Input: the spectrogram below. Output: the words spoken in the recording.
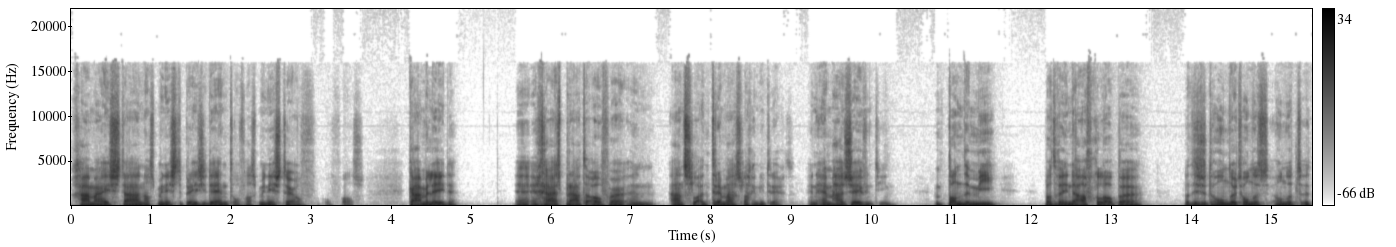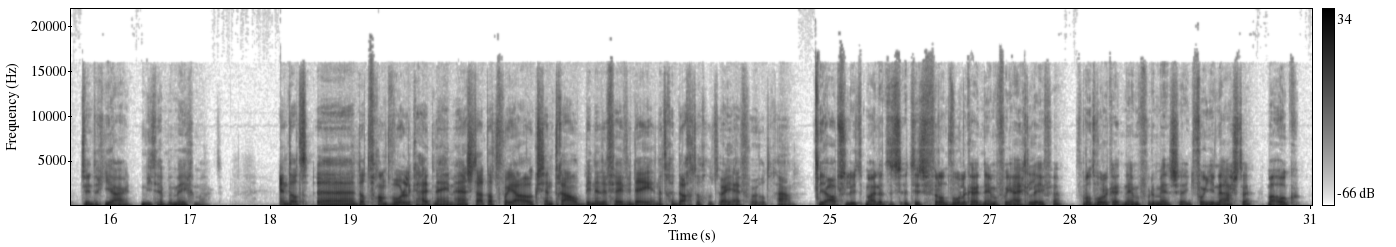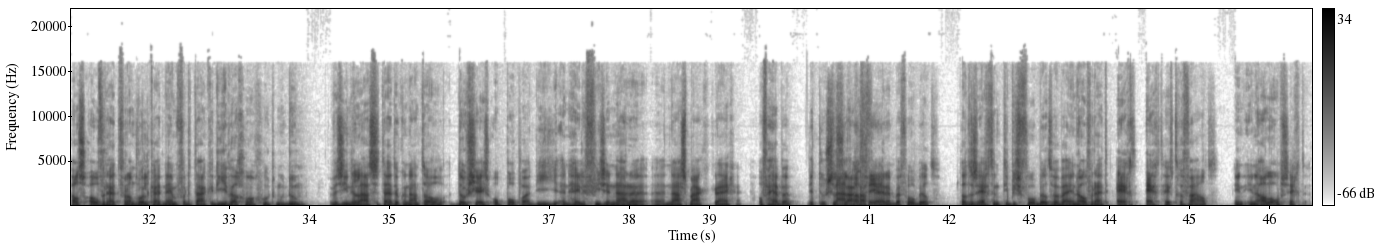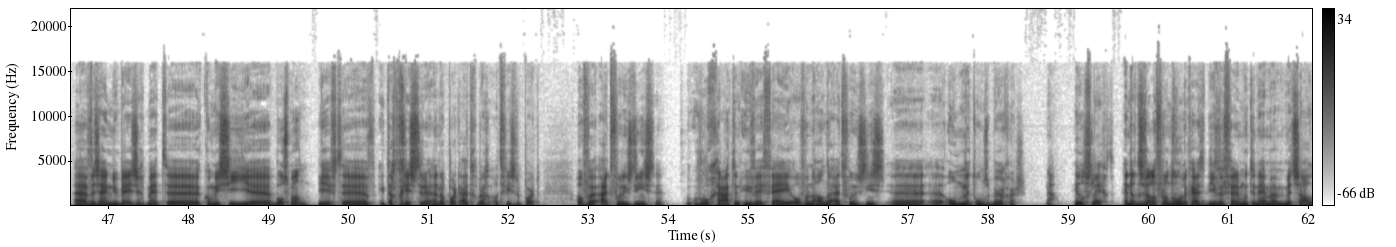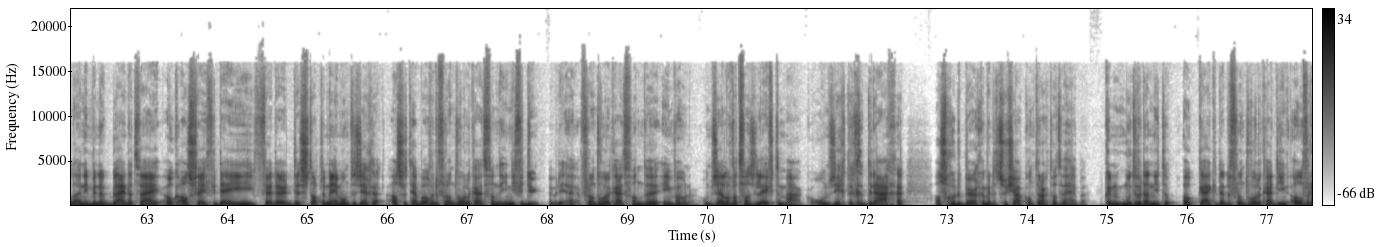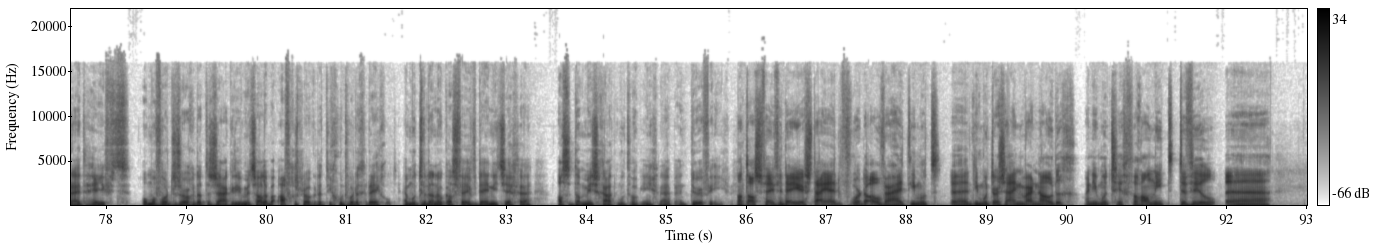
Ga maar eens staan als minister-president of als minister of, of als Kamerleden. Uh, en ga eens praten over een, aanslag, een tramaanslag in Utrecht. Een MH17 een pandemie, wat we in de afgelopen, wat is het, 100, 100 120 jaar niet hebben meegemaakt. En dat, uh, dat verantwoordelijkheid nemen, hè? staat dat voor jou ook centraal binnen de VVD en het gedachtegoed waar jij voor wilt gaan? Ja, absoluut. Maar dat is, het is verantwoordelijkheid nemen voor je eigen leven. Verantwoordelijkheid nemen voor de mensen, voor je naasten. Maar ook als overheid verantwoordelijkheid nemen voor de taken die je wel gewoon goed moet doen. We zien de laatste tijd ook een aantal dossiers oppoppen die een hele vieze nare uh, nasmaak krijgen of hebben. De toeslagenaffaire bijvoorbeeld. Dat is echt een typisch voorbeeld waarbij een overheid echt, echt heeft gefaald. In, in alle opzichten. Uh, we zijn nu bezig met uh, commissie Bosman. Die heeft, ik dacht gisteren, een rapport uitgebracht, adviesrapport, over uitvoeringsdiensten. Hoe gaat een UWV of een andere uitvoeringsdienst om met onze burgers? heel slecht. En dat is wel een verantwoordelijkheid die we verder moeten nemen met z'n allen. En ik ben ook blij dat wij ook als VVD verder de stappen nemen om te zeggen, als we het hebben over de verantwoordelijkheid van de individu, we hebben de eh, verantwoordelijkheid van de inwoner, om zelf wat van zijn leven te maken, om zich te gedragen als goede burger met het sociaal contract wat we hebben. Kunnen, moeten we dan niet ook kijken naar de verantwoordelijkheid die een overheid heeft om ervoor te zorgen dat de zaken die we met z'n allen hebben afgesproken, dat die goed worden geregeld? En moeten we dan ook als VVD niet zeggen, als het dan misgaat, moeten we ook ingrijpen en durven ingrijpen? Want als VVD'er sta jij voor de overheid, die moet, uh, die moet er zijn waar nodig, maar die moet zich vooral niet te veel... Uh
